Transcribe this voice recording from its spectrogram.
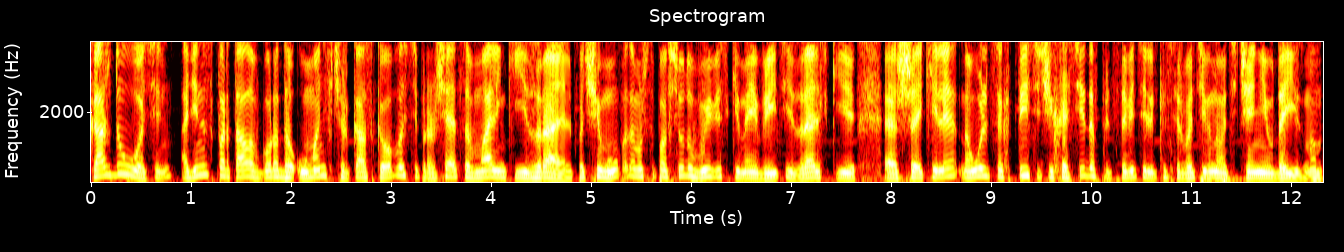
Каждую осень один из кварталов города Умань в Черкасской области превращается в маленький Израиль. Почему? Потому что повсюду вывески на иврите, израильские э, шекели, на улицах тысячи хасидов, представителей консервативного течения иудаизма.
